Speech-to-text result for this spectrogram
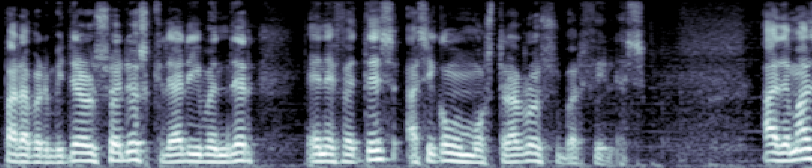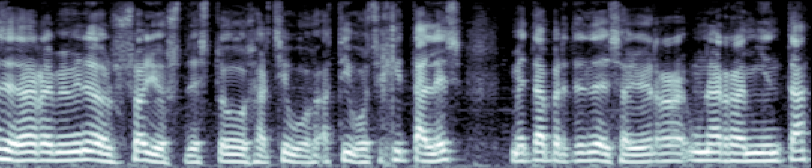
para permitir a los usuarios crear y vender NFTs, así como mostrarlos en sus perfiles. Además de dar bienvenida a los usuarios de estos archivos activos digitales, Meta pretende desarrollar una herramienta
